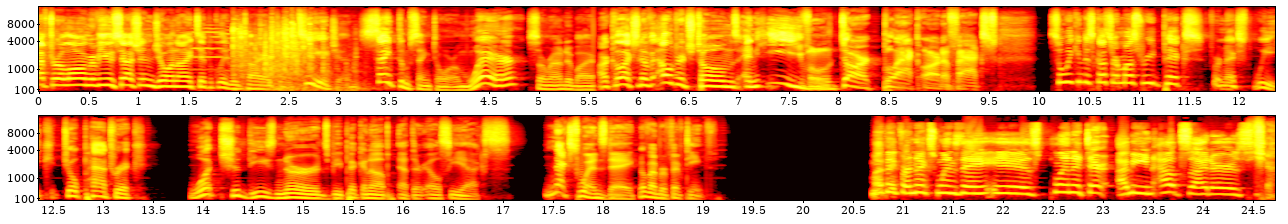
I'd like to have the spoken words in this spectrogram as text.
After a long review session, Joe and I typically retire to the THN Sanctum Sanctorum, where, surrounded by our collection of eldritch tomes and evil, dark, black artifacts, so we can discuss our must read picks for next week. Joe Patrick, what should these nerds be picking up at their LCS next Wednesday, November 15th? My pick for next Wednesday is Planetary. I mean, Outsiders. Yeah.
